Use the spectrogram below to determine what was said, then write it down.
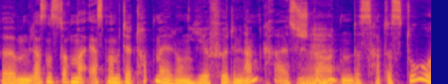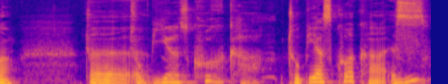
Ähm, lass uns doch mal erstmal mit der Topmeldung hier für den Landkreis starten. Das hattest du. Tobias Kurka. Tobias Kurka ist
